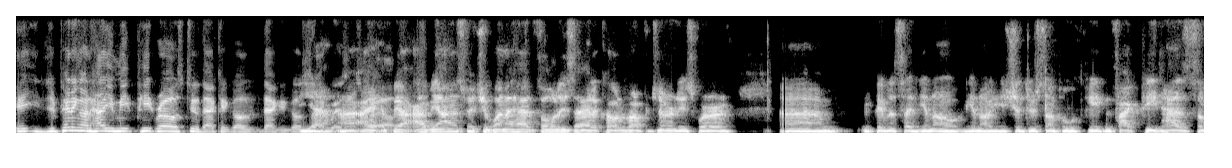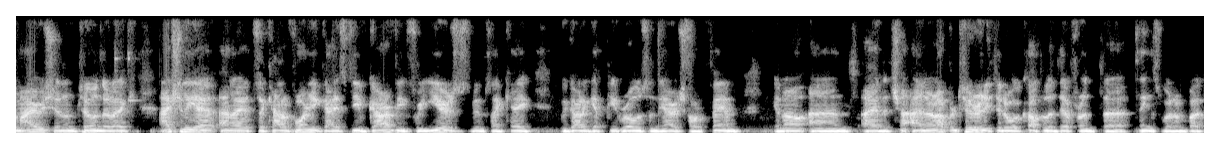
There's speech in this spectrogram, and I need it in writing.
It- depending on how you meet Pete Rose, too, that could go that could go Yeah, sideways. I, I, as I'll, be, well. I'll be honest with you. When I had Foley's, I had a couple of opportunities where um, people said, you know, you know, you should do something with Pete. In fact, Pete has some Irish in him too, and they're like, actually, uh, and it's a California guy, Steve Garvey, for years has been like, hey, we got to get Pete Rose in the Irish Hall of Fame, you know. And I had a ch- I had an opportunity to do a couple of different uh, things with him, but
